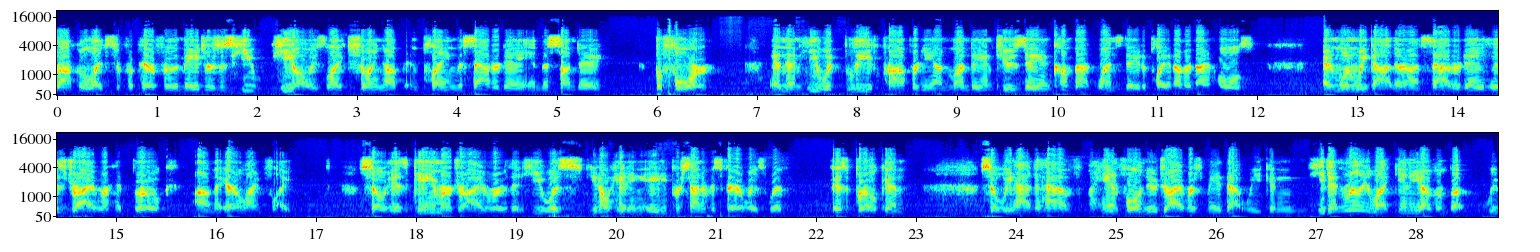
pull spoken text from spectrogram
Rocco likes to prepare for the majors is he he always liked showing up and playing the Saturday and the Sunday before, and then he would leave property on Monday and Tuesday and come back Wednesday to play another nine holes. And when we got there on Saturday, his driver had broke on the airline flight. So his gamer driver that he was, you know, hitting 80% of his fairways with is broken. So we had to have a handful of new drivers made that week, and he didn't really like any of them, but we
